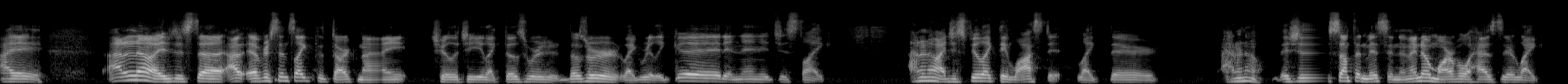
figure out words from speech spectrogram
I I don't know. I just uh I, ever since like the Dark Knight trilogy, like those were those were like really good, and then it just like I don't know. I just feel like they lost it. Like they're I don't know. There's just something missing. And I know Marvel has their like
